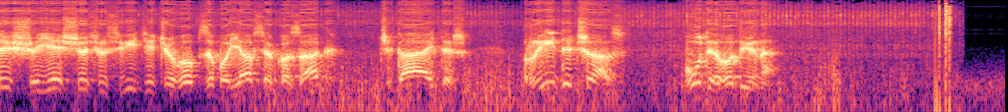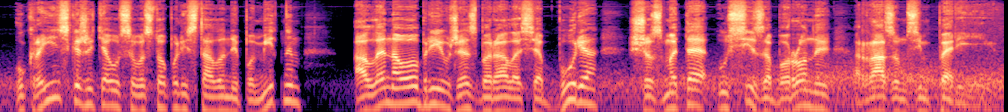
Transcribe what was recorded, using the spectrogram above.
Думаєте, що є щось у світі, чого б забоявся козак? Чекайте ж, прийде час, буде година. Українське життя у Севастополі стало непомітним, але на обрії вже збиралася буря, що змете усі заборони разом з імперією.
